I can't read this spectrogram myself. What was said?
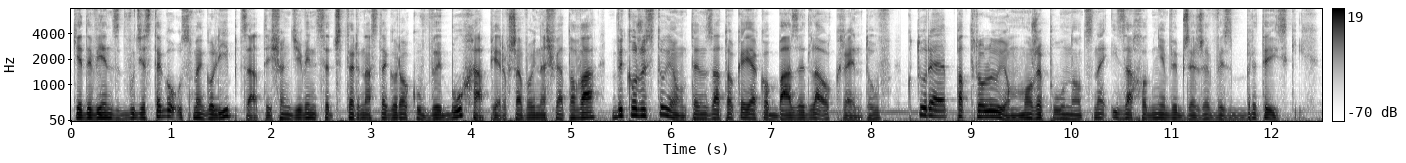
Kiedy więc 28 lipca 1914 roku wybucha I wojna światowa, wykorzystują tę zatokę jako bazę dla okrętów, które patrolują Morze Północne i zachodnie wybrzeże Wysp Brytyjskich.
